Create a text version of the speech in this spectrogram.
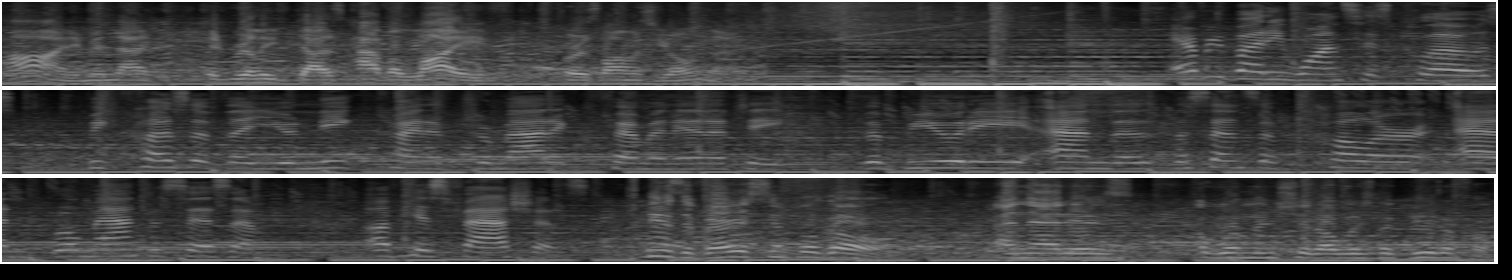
time, and that it really does have a life for as long as you own them. Everybody wants his clothes because of the unique kind of dramatic femininity, the beauty and the, the sense of color and romanticism of his fashions. He has a very simple goal, and that is a woman should always look beautiful.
